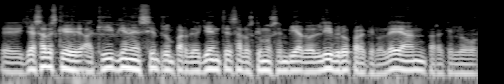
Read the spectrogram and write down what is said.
Eh, ya sabes que aquí vienen siempre un par de oyentes a los que hemos enviado el libro para que lo lean, para que lo,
